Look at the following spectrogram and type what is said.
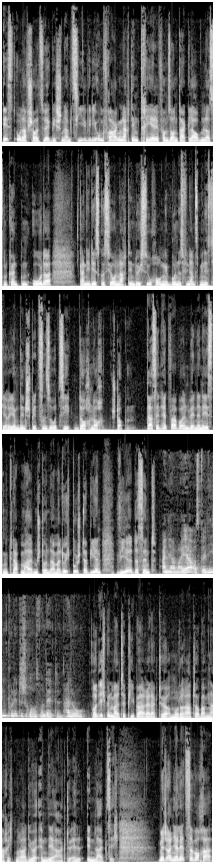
ist Olaf Scholz wirklich schon am Ziel, wie die Umfragen nach dem Triell vom Sonntag glauben lassen könnten, oder kann die Diskussion nach den Durchsuchungen im Bundesfinanzministerium den Spitzensozi doch noch stoppen? Das in etwa wollen wir in der nächsten knappen halben Stunde einmal durchbuchstabieren. Wir, das sind Anja Meier aus Berlin, politische Korrespondentin. Hallo. Und ich bin Malte Pieper, Redakteur und Moderator beim Nachrichtenradio MDR aktuell in Leipzig. Mensch, Anja, letzte Woche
